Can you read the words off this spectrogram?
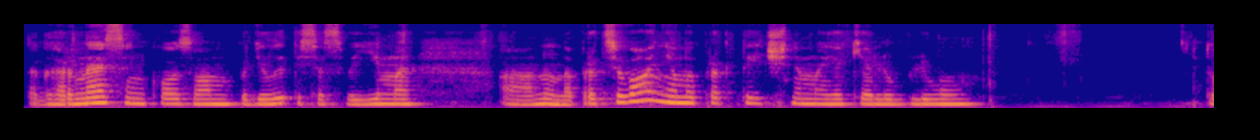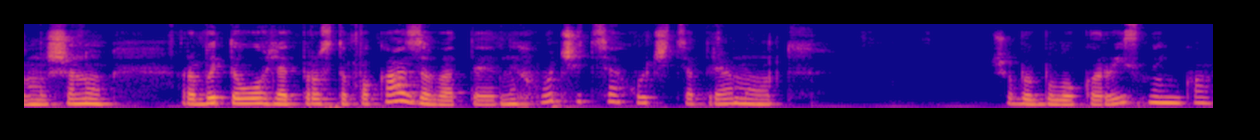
так гарнесенько з вами поділитися своїми ну, напрацюваннями практичними, як я люблю. Тому що ну, робити огляд, просто показувати не хочеться, хочеться прямо, от, щоб було корисненько.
